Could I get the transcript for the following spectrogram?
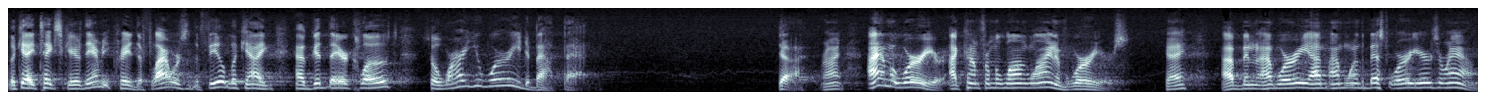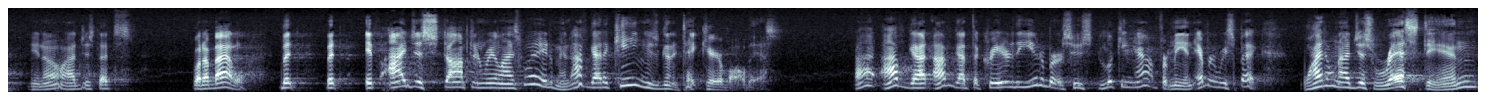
Look how he takes care of them. He created the flowers of the field. Look how, how good they are clothed. So why are you worried about that? Duh, right? I am a worrier. I come from a long line of worriers. Okay? I've been, I worry, I'm, I'm one of the best worriers around. You know, I just, that's what I battle. But, but if I just stopped and realized, wait a minute, I've got a king who's going to take care of all this. Right? I've got, I've got the creator of the universe who's looking out for me in every respect. Why don't I just rest in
